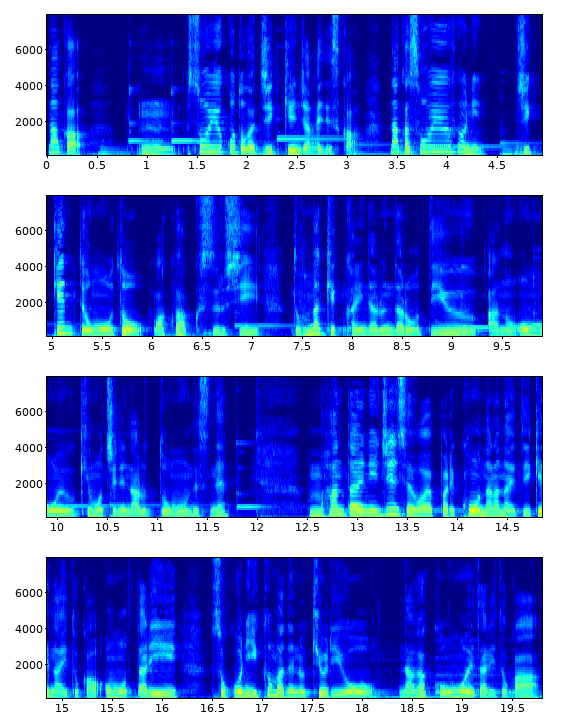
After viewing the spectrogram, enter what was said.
なんかうん、そういうことが実験じゃないですか。なんかそういうふうに実験って思うとワクワクするしどんな結果になるんだろうっていうあの思う気持ちになると思うんですね。反対に人生はやっぱりこうならないといけないとか思ったりそこに行くまでの距離を長く思えたりとか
